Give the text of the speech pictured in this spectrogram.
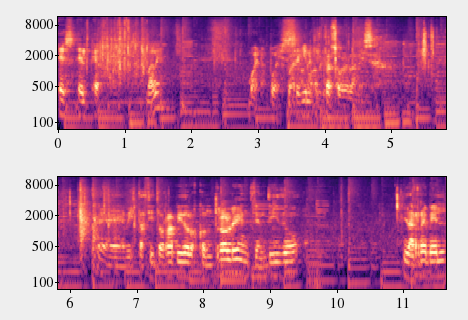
es el R vale bueno pues seguimos está sobre la mesa. Eh, vistacito rápido los controles encendido. La rebel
